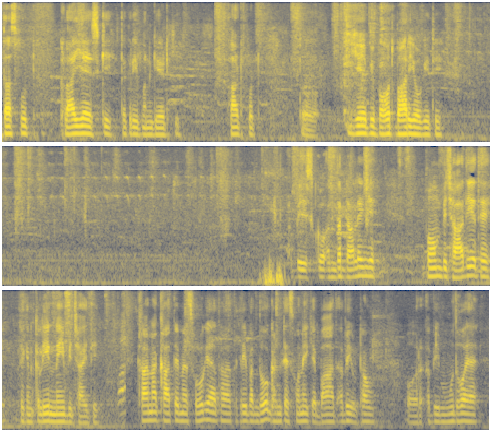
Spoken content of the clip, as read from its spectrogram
दस फुट खड़ाई है इसकी, तकरीबन गेट की, आठ फुट। तो ये भी बहुत भारी हो गई थी। अभी इसको अंदर डालेंगे। फोम बिछा दिए थे, लेकिन क्लीन नहीं बिछाई थी। खाना खाते मैं सो गया था, तकरीबन दो घंटे सोने के बाद अभी उठाऊँ और अभी मुँह धोया है।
